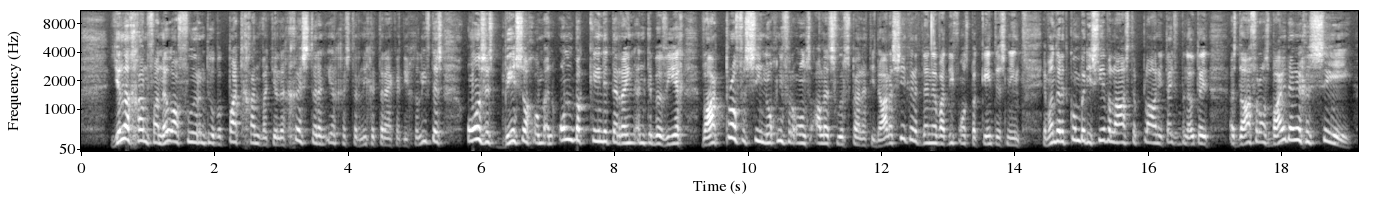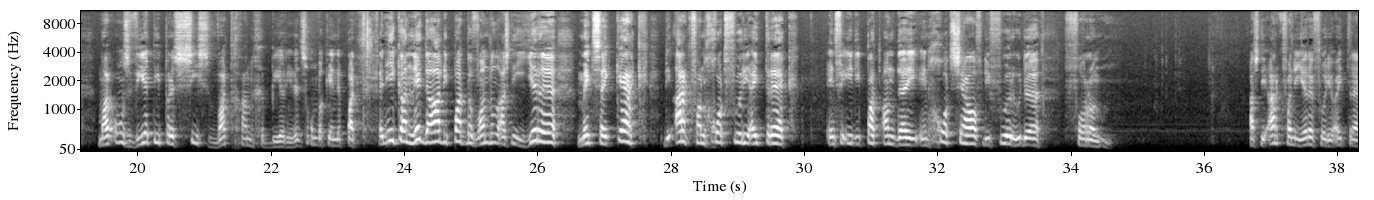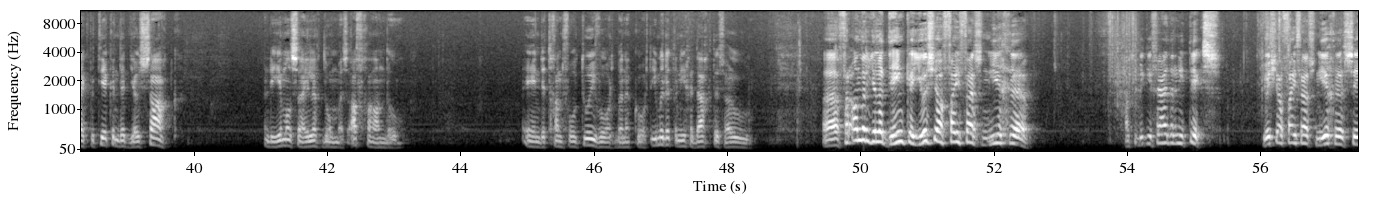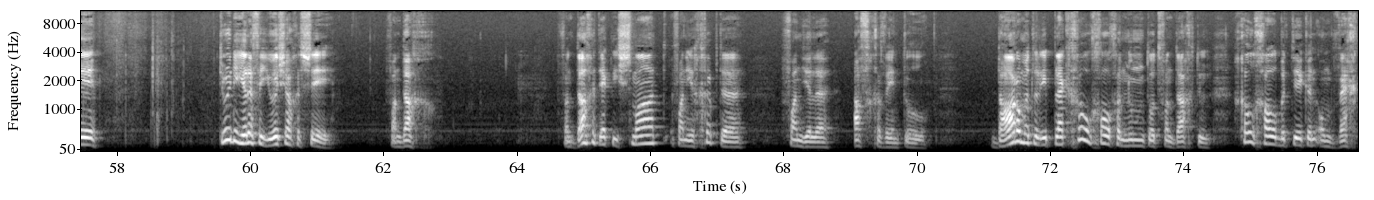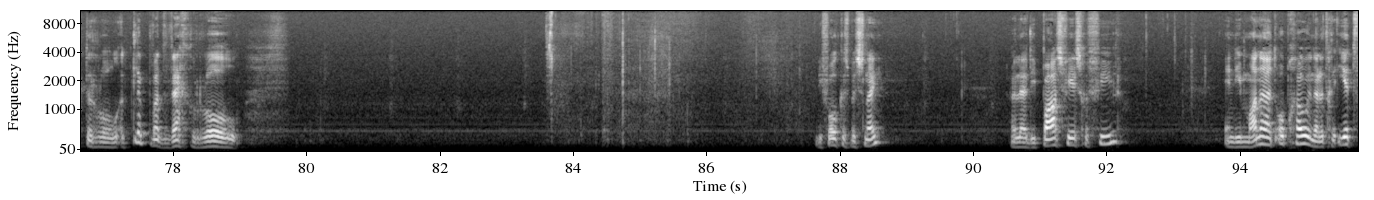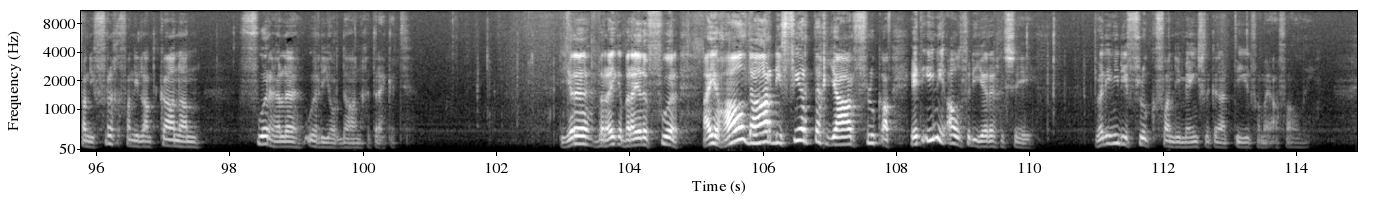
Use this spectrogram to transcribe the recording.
Julle gaan van nou af vorentoe op 'n pad gaan wat julle gister en eergister nie getrek het nie. Geliefdes, ons is besig om in onbekende terrein in te beweeg waar profesie nog nie vir ons alles voorspel het nie. Daar is sekere dinge wat nie vir ons bekend is nie. En wanneer dit kom by die sewe laaste plan, die tyd van benoudheid, is daar vir ons baie dinge gesê, maar ons weet nie presies wat gaan gebeur nie. Dit is 'n onbekende pad. En u kan net daardie pad bewandel as die Here met sy kerk die ark van God voor u uittrek en vir u die pad aandui en God self die voorhoede vorm. As die ark van die Here voor jou uittrek, beteken dit jou saak in die hemelse heiligdom is afgehandel. En dit gaan voltooi word binnekort. U moet dit in u gedagtes hou. Uh verander julle denke Josua 5 vers 9. As 'n bietjie verder in die teks. Josua 5 vers 9 sê Toe die Here vir Josua gesê: "Vandag vandag het ek die smaad van Egipte van julle afgewentel. Daarom het hulle die plek Gilgal genoem tot vandag toe. Gilgal beteken om weg te rol, 'n klip wat wegrol." Die volk is besny Hulle het die Paasfees gevier en die manne het opgehou en hulle het geëet van die vrug van die land Kanaan voor hulle oor die Jordaan getrek het. Die Here bereik berei hulle voor. Hy haal daar die 40 jaar vloek af. Het u nie al vir die Here gesê wil u nie die vloek van die menslike natuur van my afhaal nie?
